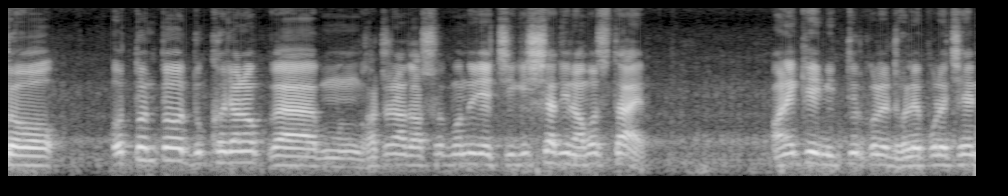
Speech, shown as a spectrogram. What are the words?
তো অত্যন্ত দুঃখজনক ঘটনা। দর্শক বন্ধু, যে চিকিৎসাধীন অবস্থায় অনেকেই মৃত্যুর কোলে ঢলে পড়েছেন।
